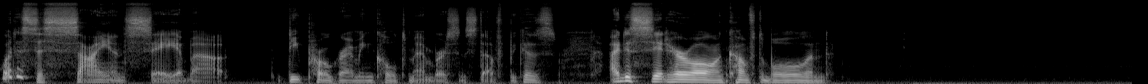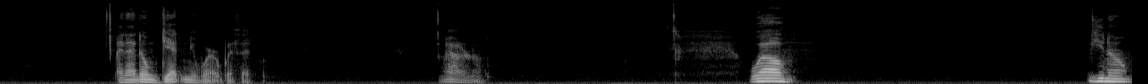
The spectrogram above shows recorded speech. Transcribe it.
what does the science say about deprogramming cult members and stuff because I just sit here all uncomfortable and and I don't get anywhere with it. I don't know. Well, you know,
